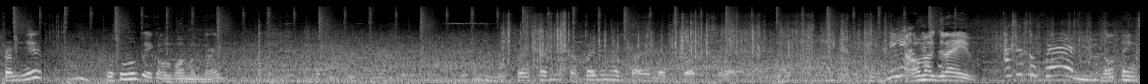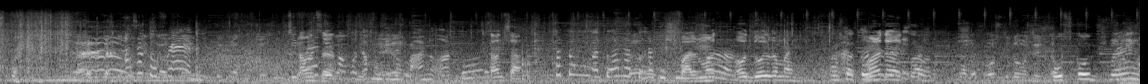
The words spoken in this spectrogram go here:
From here? Gusto mo pa ikaw pa mag-drive? Pwede ka, pwede nga tayo mag-stop. Ako mag-drive. asa to friend? No thanks bro. Asa to friend? Si Taon Freddy sa- bang kung akong ginapaano ato? Saan sa? Katong ato ato na fishing Palmot. Oh, dual naman. Basta to. Muna to. Postcode friend.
